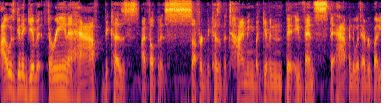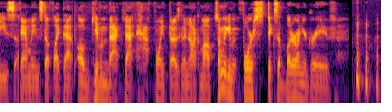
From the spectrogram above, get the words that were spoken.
I was gonna give it three and a half because I felt that it suffered because of the timing, but given the events that happened with everybody's family and stuff like that, I'll give him back that half point that I was gonna knock him off. So I'm gonna give it four sticks of butter on your grave.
